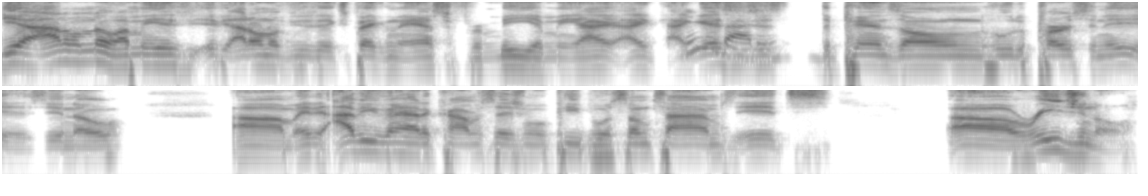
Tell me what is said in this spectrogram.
yeah, I don't know. I mean, if, if I don't know if you was expecting an answer from me. I mean, I I, I guess it just depends on who the person is, you know. Um, and I've even had a conversation with people. Sometimes it's uh regional.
